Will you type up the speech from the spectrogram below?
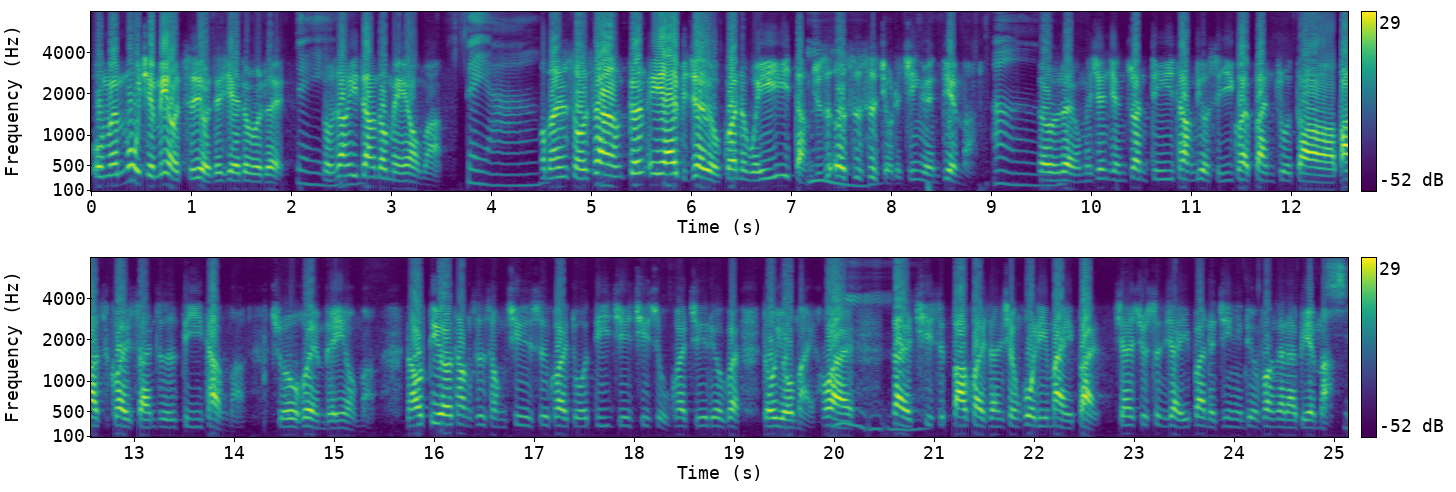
我们目前没有持有这些，对不对？对手上一张都没有嘛。对呀我们手上跟 AI 比较有关的唯一一档就是嗯二四四九的金源店嘛。嗯对不对？我们先前赚第一趟六十一块半做到八十块三，这是第一趟嘛，所有会员朋友嘛。然后第二趟是从七十四块多低阶七十五块、七十六块都有买，后来在七十八块三先获利卖一半，现在就剩下一半的经营店放在那边嘛。是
